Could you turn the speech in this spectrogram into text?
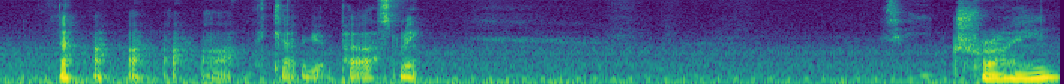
they can't get past me. Is he trying?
